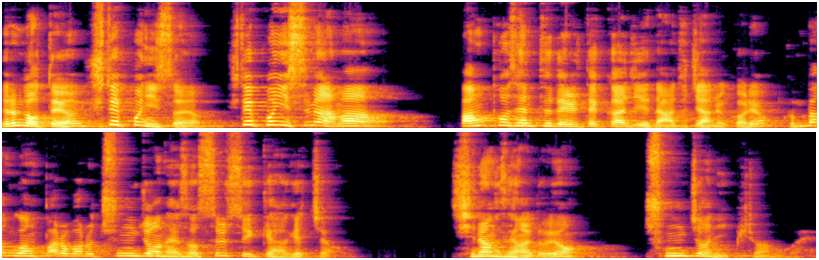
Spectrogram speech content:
여러분 어때요? 휴대폰이 있어요. 휴대폰이 있으면 아마 빵 퍼센트 될 때까지 놔두지 않을 거요. 금방금방 바로바로 충전해서 쓸 수 있게 하겠죠. 신앙생활도요. 충전이 필요한 거예요.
